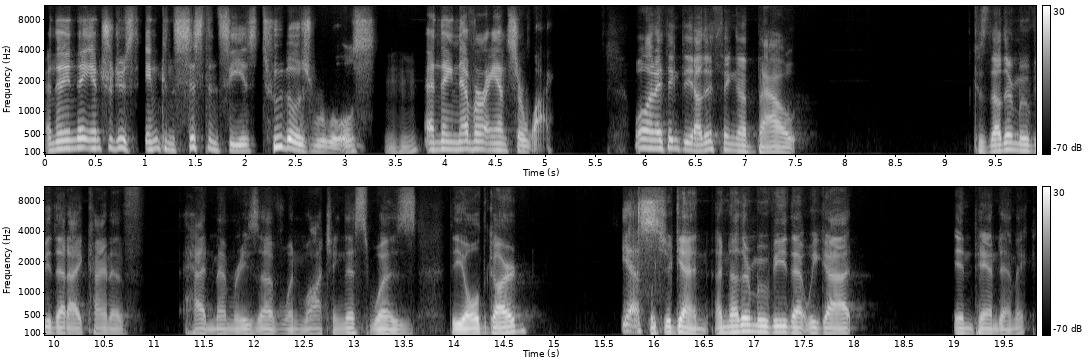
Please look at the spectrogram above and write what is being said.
And then they introduce inconsistencies to those rules Mhm. and they never answer why. Well, and I think the other thing about because the other movie that I kind of had memories of when watching this was The Old Guard, Yes. which again, another movie that we got in pandemic.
